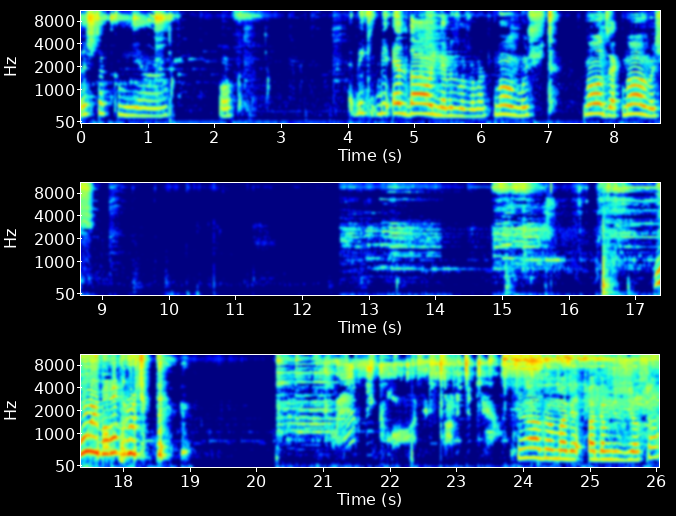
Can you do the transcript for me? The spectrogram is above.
5 takım ya. Ok. Bir, bir el daha oynarız o zaman. Ne olmuş? Ne olacak? Ne olmuş? Oy baba pro çıktı. Senin adın aga, agam yüzüyorsa.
